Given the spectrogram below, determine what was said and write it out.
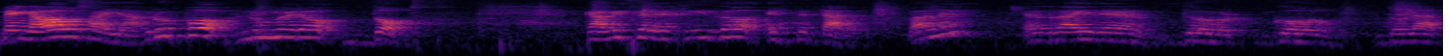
Venga, vamos allá. Grupo número 2. Que habéis elegido este tarot, ¿vale? El Rider Gold Dorado.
